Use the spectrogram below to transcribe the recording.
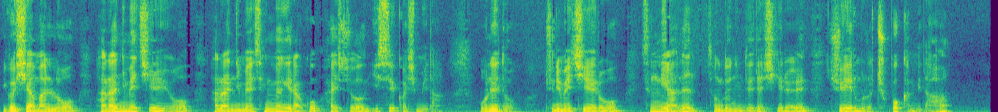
이것이야말로 하나님의 지혜요, 하나님의 생명이라고 할 수 있을 것입니다. 오늘도 주님의 지혜로 승리하는 성도님들 되시기를 주의 이름으로 축복합니다.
